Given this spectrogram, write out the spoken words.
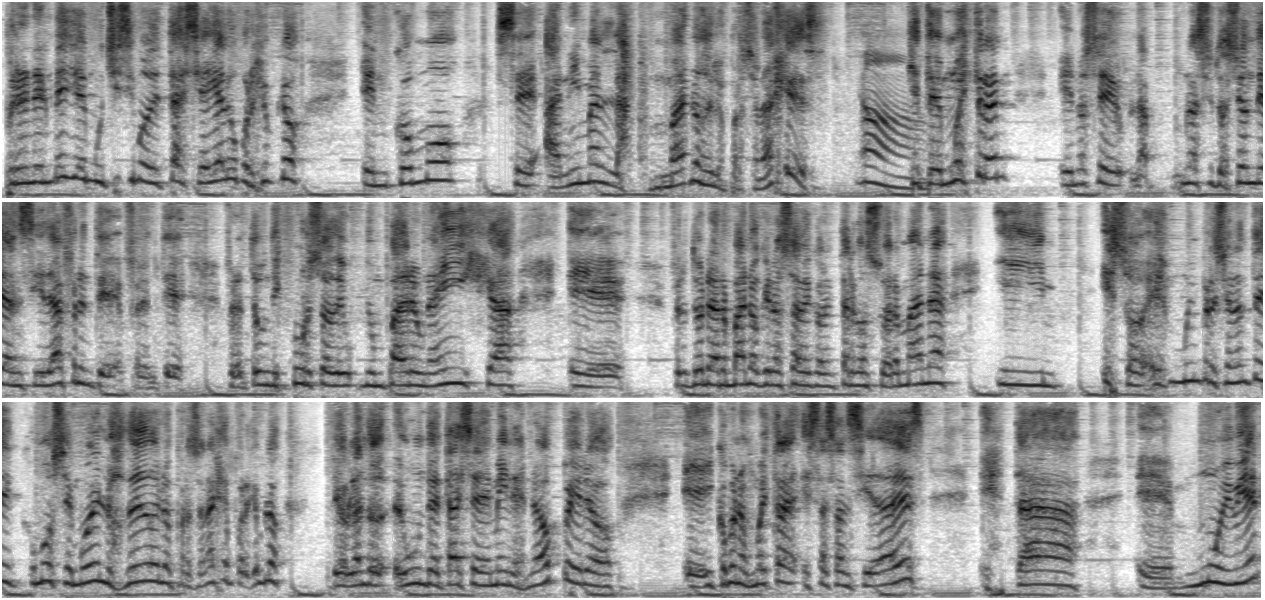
Pero en el medio hay muchísimo detalle. Hay algo, por ejemplo, en cómo se animan las manos de los personajes Ah. que te muestran, eh, no sé, una situación de ansiedad frente, frente, frente a un discurso de, un padre a una hija, eh, frente a un hermano que no sabe conectar con su hermana. Y eso, es muy impresionante cómo se mueven los dedos de los personajes. Por ejemplo, estoy hablando de un detalle de miles, ¿no? Pero, eh, y cómo nos muestra esas ansiedades, está muy bien.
